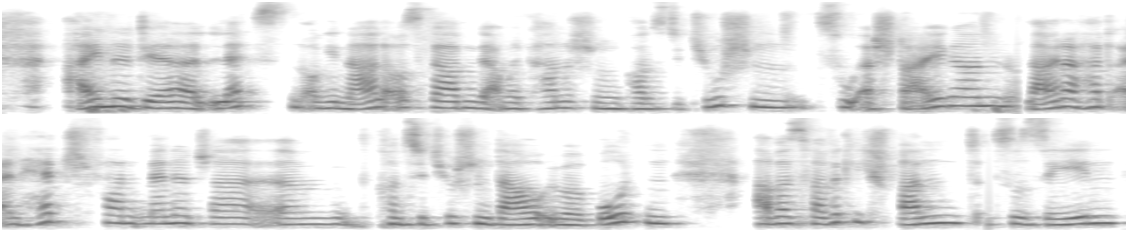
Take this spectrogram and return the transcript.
eine der letzten letzten Originalausgaben der amerikanischen Constitution zu ersteigern. Leider hat ein Hedgefondsmanager ähm, Constitution DAO überboten, aber es war wirklich spannend zu sehen,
